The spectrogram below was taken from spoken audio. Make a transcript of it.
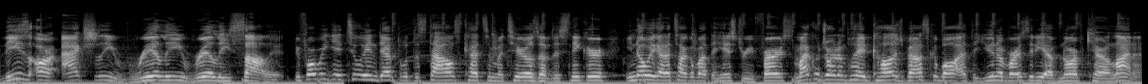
These are actually really, really solid. Before we get too in-depth with the styles, cuts, and materials of the sneaker, you know we gotta talk about the history first. Michael Jordan played college basketball at the University of North Carolina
